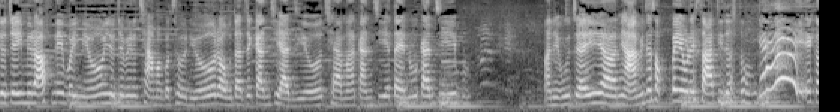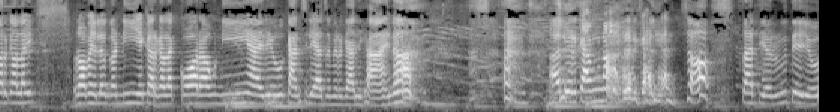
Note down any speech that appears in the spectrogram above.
त्यो चाहिँ मेरो आफ्नै बहिनी हो यो चाहिँ मेरो छ्यामाको छोरी हो र उता चाहिँ कान्छी आजी हो छ्यामा कान्छी यता हेर्नु कान्छी। अनि ऊ चाहिँ अनि हामी चाहिँ सबै एउटै साथी जस्तो हौँ क्या। एकअर्कालाई रमाइलो गर्ने एकअर्कालाई कराउने। अहिले ऊ कान्छीले आज मेरो गाली खाएन। अहिले काम नगरेर गाली खान्छ। साथीहरू त्यही हो।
